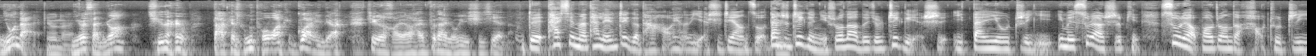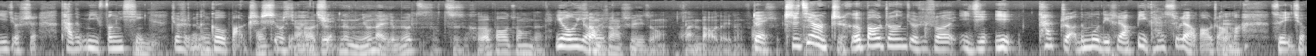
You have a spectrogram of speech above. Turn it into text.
牛奶，牛奶，你说散装，去那儿打开龙头往里灌一点儿，这个好像还不太容易实现呢。对他现在他连这个他好像也是这样做，但是这个你说到的就是这个也是一担忧之一，因为塑料食品、塑料包装的好处之一就是它的密封性，就是能够保持食品安全。那么牛奶有没有纸纸盒包装的？有有，算不算是一种环保的一种方式？对，实际上纸盒包装就是说已经一。它主要的目的是要避开塑料包装嘛，所以就，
